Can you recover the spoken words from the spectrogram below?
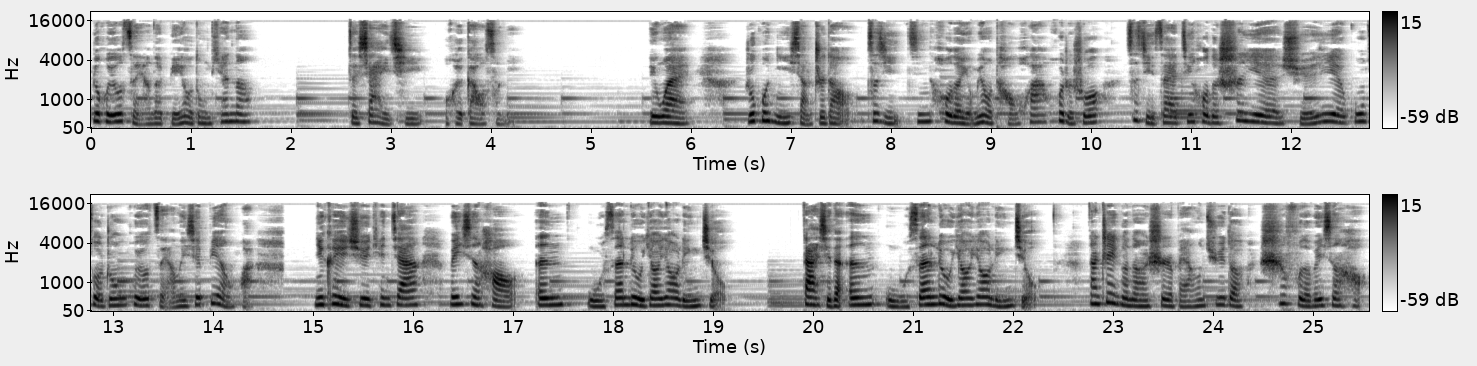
又会有怎样的别有洞天呢？在下一期我会告诉你。另外，如果你想知道自己今后的有没有桃花，或者说自己在今后的事业、学业、工作中会有怎样的一些变化，你可以去添加微信号 n 五三六幺幺零九，大写的 N 五三六幺幺零九。那这个呢是白羊居的师傅的微信号，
